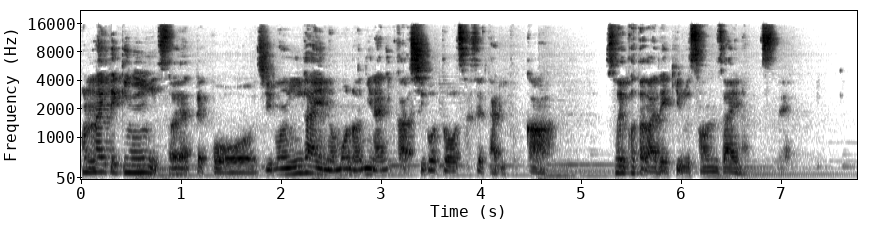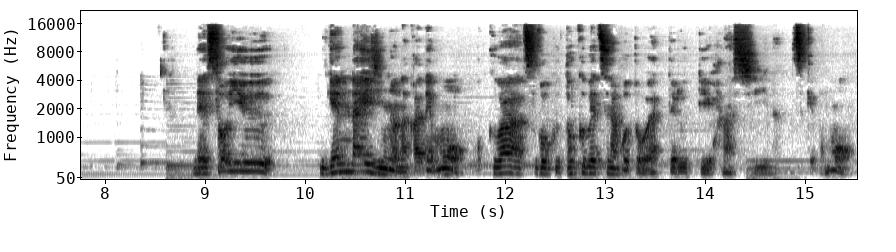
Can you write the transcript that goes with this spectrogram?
本来的にそうやってこう自分以外のものに何か仕事をさせたりとか、そういうことができる存在なんですね。で、そういう現代人の中でも僕はすごく特別なことをやってるっていう話なんですけども、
